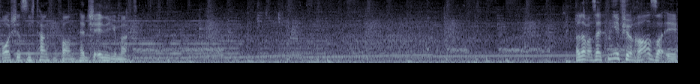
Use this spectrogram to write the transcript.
Brauche ich jetzt nicht tanken fahren. Hätte ich eh nie gemacht. Alter, was seid ihr für Raser, ey?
